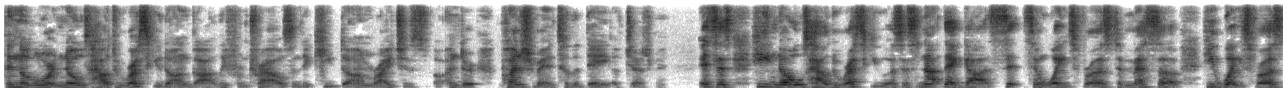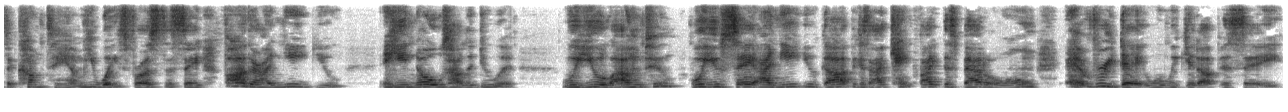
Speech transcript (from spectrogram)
Then the Lord knows how to rescue the ungodly from trials and to keep the unrighteous under punishment until the day of judgment. It says he knows how to rescue us. It's not that God sits and waits for us to mess up. He waits for us to come to him. He waits for us to say, Father, I need you and he knows how to do it. Will you allow him to? Will you say, I need you, God, because I can't fight this battle alone? Every day when we get up and say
